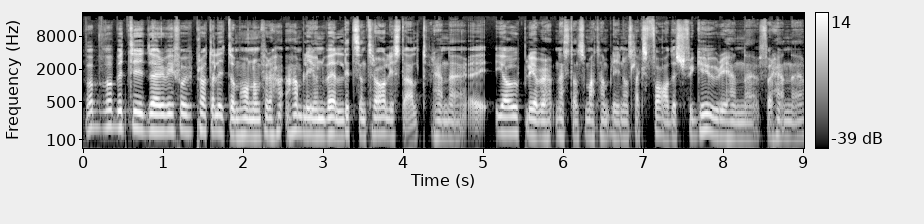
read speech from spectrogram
Vad, vad, betyder, vi får prata lite om honom, för han blir ju en väldigt central gestalt för henne. Jag upplever nästan som att han blir någon slags fadersfigur i henne, för henne.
